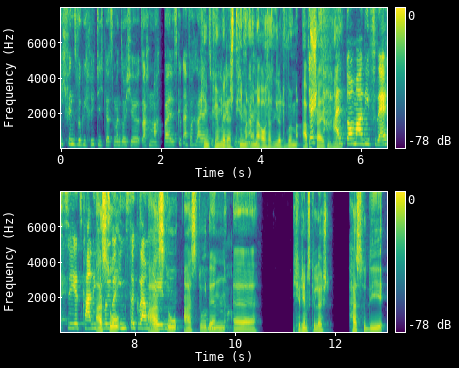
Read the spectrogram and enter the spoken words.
ich finde es wirklich richtig, dass man solche Sachen macht, weil es gibt einfach leider Kim, zu können wir das Menschen, Thema einmal rauslassen? Die Leute wollen mal abschalten Jetzt hier. halt doch mal die Fresse, jetzt kann ich Hast aber du- über Instagram Hast reden. du, hast du denn, äh, ich glaube, die haben es gelöscht. Hast du die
